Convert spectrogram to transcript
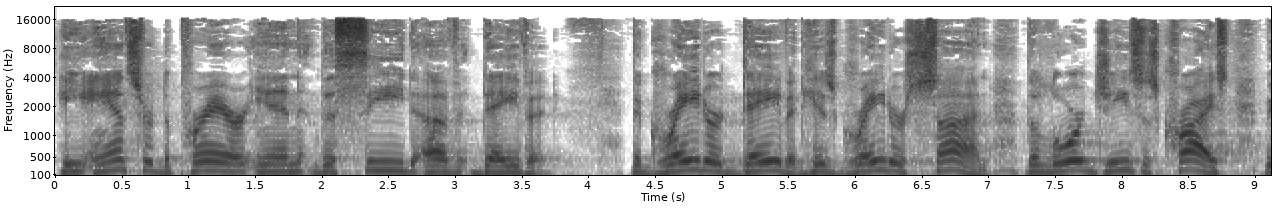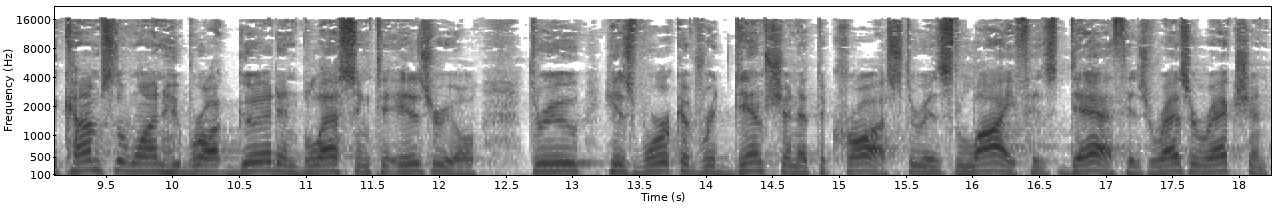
he answered the prayer in the seed of David the greater David, his greater son, the Lord Jesus Christ, becomes the one who brought good and blessing to Israel through his work of redemption at the cross, through his life, his death, his resurrection,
